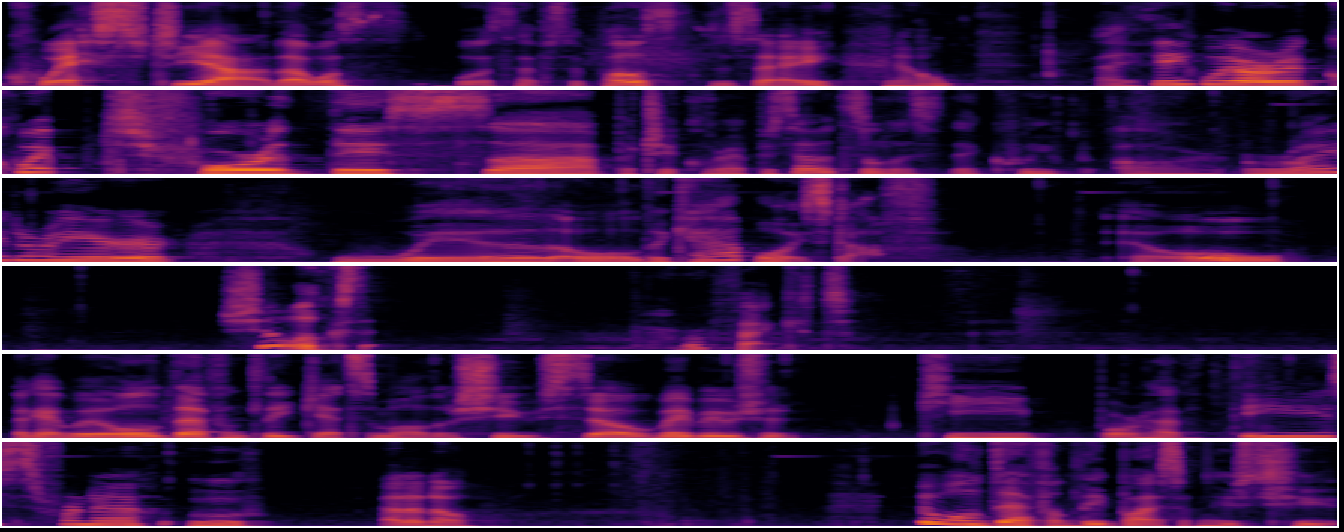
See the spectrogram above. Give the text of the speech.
quest. Yeah, that was what I was supposed to say. No. I think we are equipped for this uh, particular episode, so let's equip our rider here with all the cowboy stuff. Oh, she looks perfect. Okay, we will definitely get some other shoes, so maybe we should keep or have these for now. Ooh, I don't know. We will definitely buy some new shoes.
